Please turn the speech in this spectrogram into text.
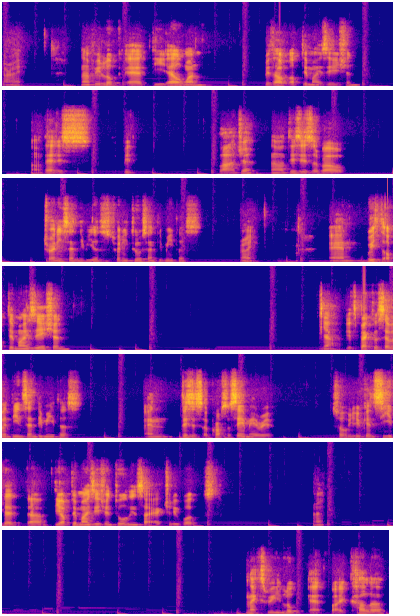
All right. Now, if we look at the L1 without optimization, now that is a bit larger. Now, this is about 20 centimeters, 22 centimeters, right? And with optimization, yeah, it's back to 17 centimeters. And this is across the same area. So you can see that uh, the optimization tool inside actually works, right? Next, we look at by color.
